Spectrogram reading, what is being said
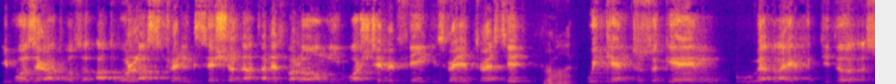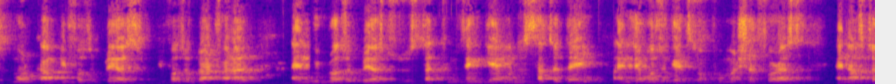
he was there at, was at our last training session at Ernest Wallon. He watched everything. He's very interested. Right. We came to the game. We had like did a, a small camp before the players before the grand final, and we brought the players to the Stade Toulousain game on the Saturday. And there was again some promotion for us. And after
